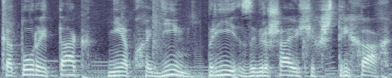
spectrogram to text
который так необходим при завершающих штрихах,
